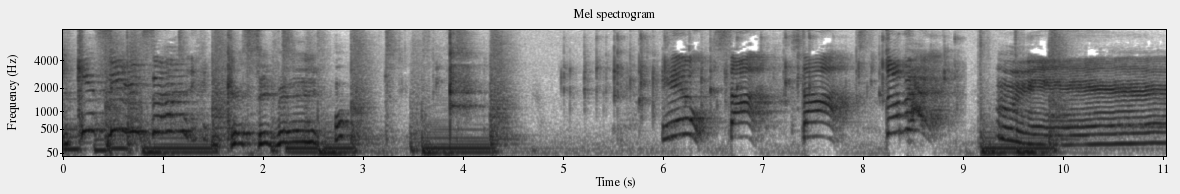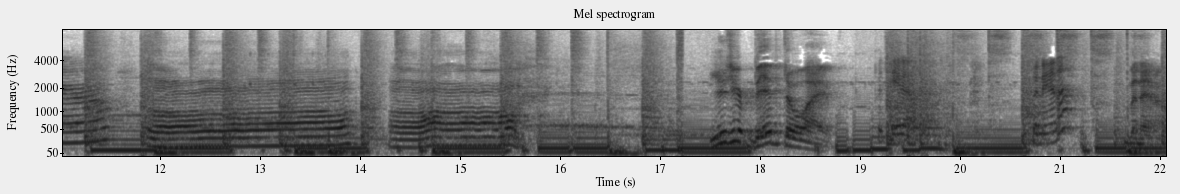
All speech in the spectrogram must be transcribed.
You can't see me, son! You can't see me! Oh. Bib to wipe. Potato. Banana? Banana.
